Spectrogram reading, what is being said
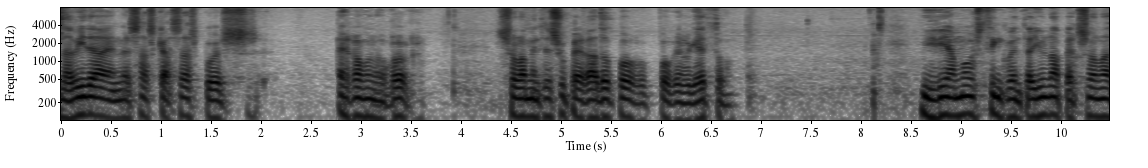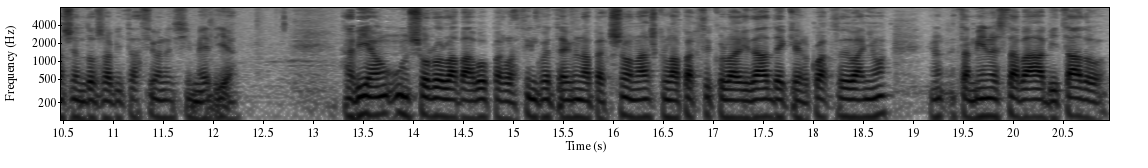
la vida en esas casas pues era un horror, solamente superado por, por el gueto. Vivíamos 51 personas en dos habitaciones y media. Había un solo lavabo para las 51 personas, con la particularidad de que el cuarto de baño eh, también estaba habitado.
